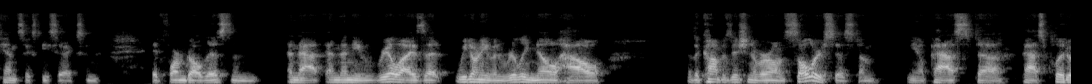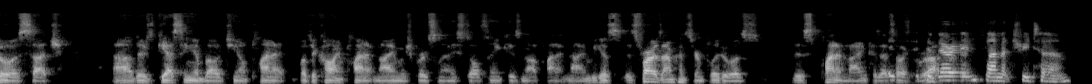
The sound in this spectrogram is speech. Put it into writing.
1066 and it formed all this and and that and then you realize that we don't even really know how the composition of our own solar system you know past uh, past pluto as such uh, there's guessing about you know planet what they're calling planet nine which personally i still think is not planet nine because as far as i'm concerned pluto is this planet nine because that's it's, how I grew it's a very inflammatory term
